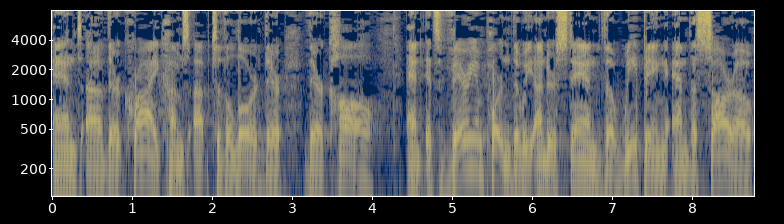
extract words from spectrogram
And uh, their cry comes up to the Lord, their, their call. And it's very important that we understand the weeping and the sorrow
